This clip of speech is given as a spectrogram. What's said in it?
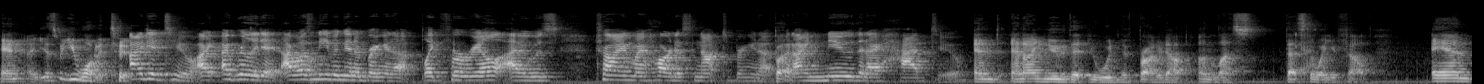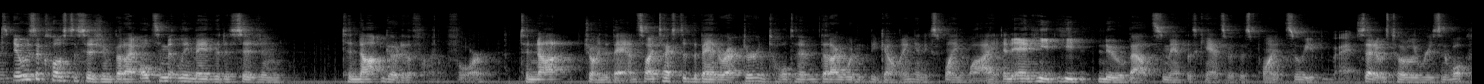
And uh, that's what you wanted too. I did too. I, I really did. I wasn't even gonna bring it up. Like for real, I was trying my hardest not to bring it up, But- but, I knew that I had to. and and I knew that you wouldn't have brought it up unless that's the way you felt. And it was a close decision, but I ultimately made the decision to not go to the final four, to not join the band. So I texted the band director and told him that I wouldn't be going and explained why. And and he he knew about Samantha's cancer at this point, so he Right. said it was totally reasonable.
